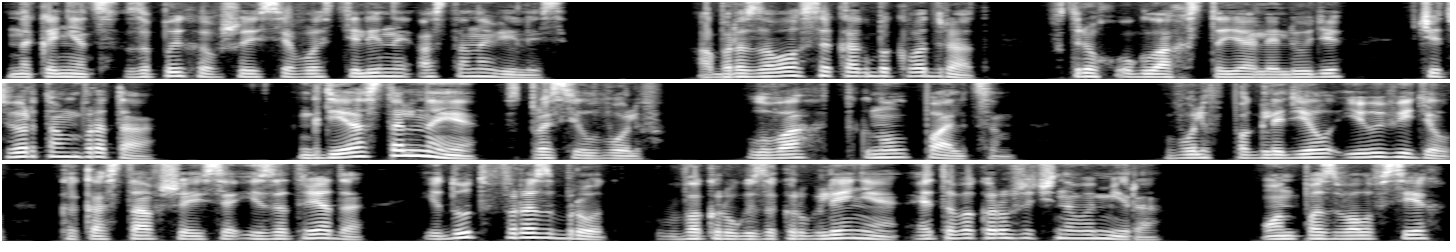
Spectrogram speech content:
Наконец, запыхавшиеся властелины остановились. Образовался как бы квадрат, в трех углах стояли люди, в четвертом врата. «Где остальные?» – спросил Вольф. Лувах ткнул пальцем. Вольф поглядел и увидел, как оставшиеся из отряда идут в разброд вокруг закругления этого крошечного мира. Он позвал всех,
